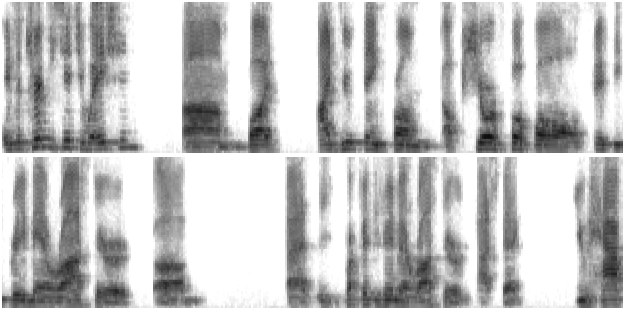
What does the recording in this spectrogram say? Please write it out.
It's a tricky situation, um, but I do think from a pure football 53 man roster, um, 53 man roster aspect, you have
